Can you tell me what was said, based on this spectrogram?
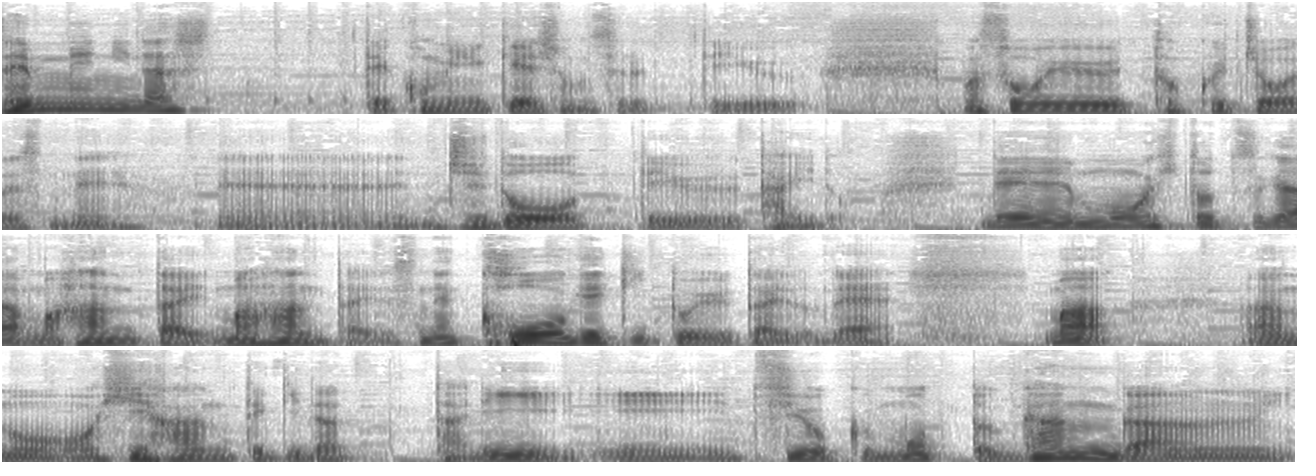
前面に出してコミュニケーションするっていう、まあ、そういう特徴ですね、えー、受動っていう態度。でもう一つが、まあ、反対まあ反対ですね。攻撃という態度でまああの批判的だったたり強くもっとガンガン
